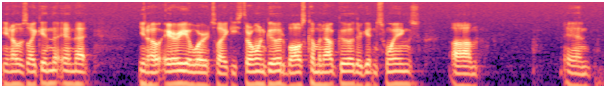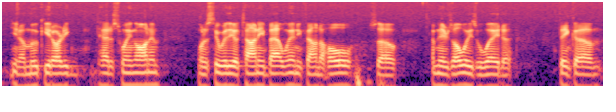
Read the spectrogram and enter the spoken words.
You know, it was like in the, in that, you know, area where it's like he's throwing good, ball's coming out good, they're getting swings. Um, and, you know, Mookie had already had a swing on him. Want to see where the Ohtani bat went. He found a hole. So, I mean, there's always a way to think, um,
